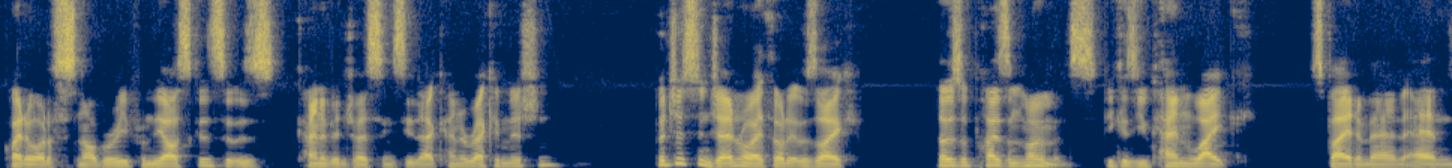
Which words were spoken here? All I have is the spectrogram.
quite a lot of snobbery from the Oscars. It was kind of interesting to see that kind of recognition. But just in general, I thought it was like those are pleasant moments because you can like Spider-Man and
